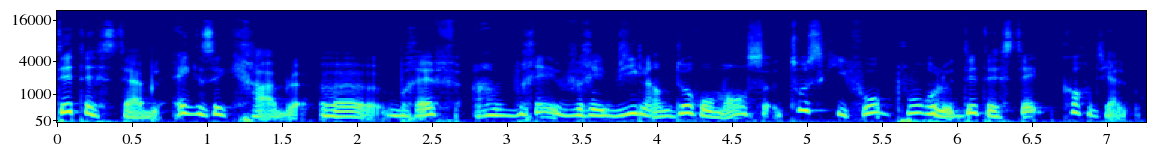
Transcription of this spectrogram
détestable, exécrable, euh, bref, un vrai, vrai vilain de romance, tout ce qu'il faut pour le détester cordialement.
